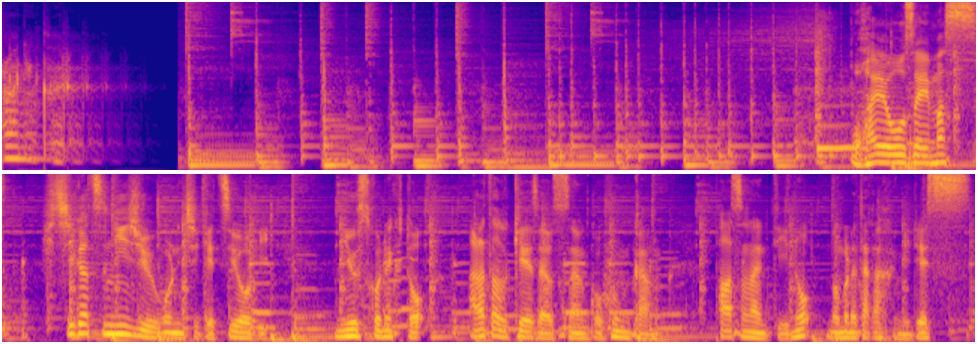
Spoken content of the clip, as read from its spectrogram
クロニクル。おはようございます。7月25日月曜日。ニュースコネクト。あなたと経済をつなぐ5分間。パーソナリティの野村貴文です。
